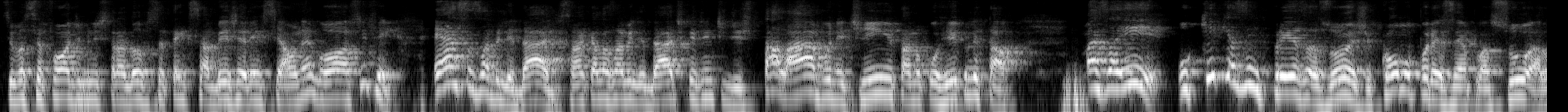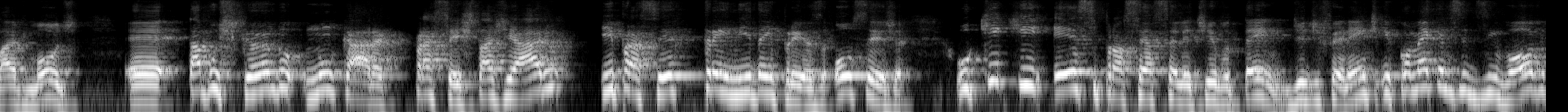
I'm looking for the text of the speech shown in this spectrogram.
Se você for administrador, você tem que saber gerenciar o um negócio, enfim. Essas habilidades são aquelas habilidades que a gente diz, está lá, bonitinho, está no currículo e tal. Mas aí, o que, que as empresas hoje, como por exemplo a sua, Live Mode, está é, tá buscando num cara para ser estagiário e para ser trainee da empresa? Ou seja, o que, que esse processo seletivo tem de diferente e como é que ele se desenvolve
